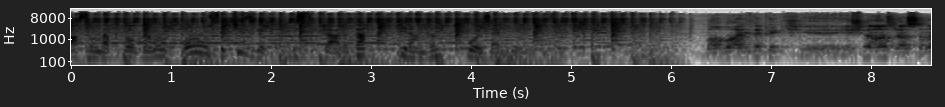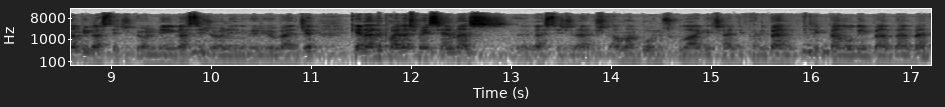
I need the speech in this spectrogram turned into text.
Aslında programın 18 yıllık istikrarı da bir andın bu özelliğiyle Ali'de pek e, eşine az rastlanan bir gazetecilik örneği, gazeteci örneğini veriyor bence. Genelde paylaşmayı sevmez e, gazeteciler. İşte aman boynuz kulağa geçer deyip hani ben bir tek ben olayım, ben ben ben.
